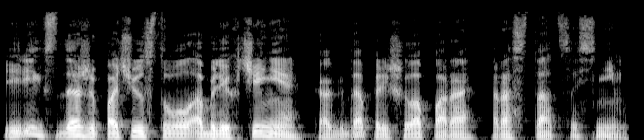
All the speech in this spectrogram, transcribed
И Рикс даже почувствовал облегчение, когда пришла пора расстаться с ним.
